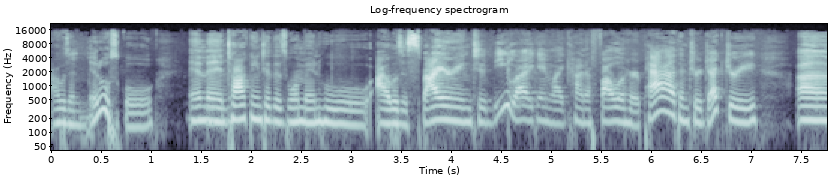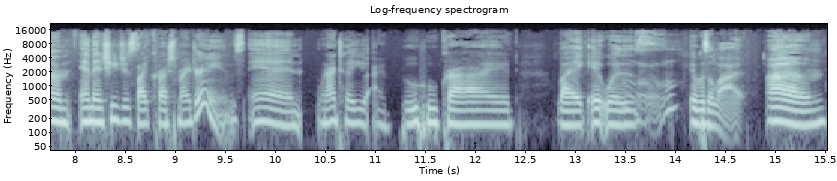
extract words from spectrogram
i was in middle school and then talking to this woman who I was aspiring to be like and like kind of follow her path and trajectory. Um, and then she just like crushed my dreams. And when I tell you I boohoo cried, like it was it was a lot. Um,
